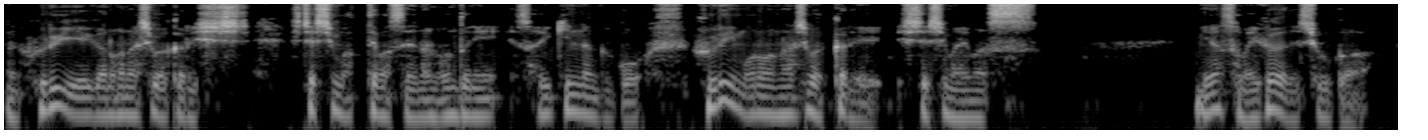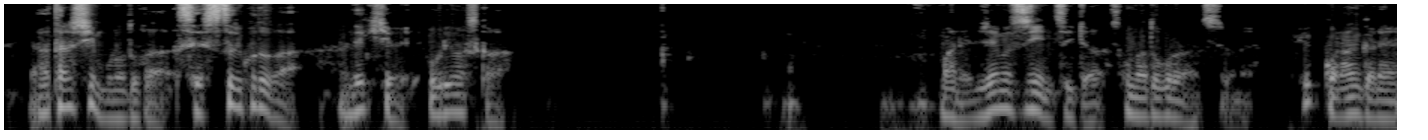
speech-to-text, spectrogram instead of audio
なんか古い映画の話ばっかりしてしまってますね。なんか本当に最近なんかこう、古いものの話ばっかりしてしまいます。皆様いかがでしょうか？新しいものとか接することができておりますか？まあね、ジェームス・ジーンについてはそんなところなんですよね。結構なんかね、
